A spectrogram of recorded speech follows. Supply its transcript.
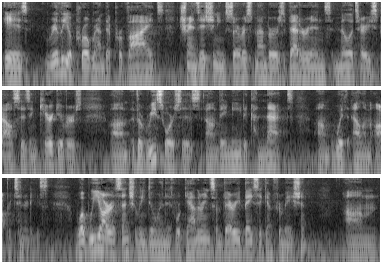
is really a program that provides transitioning service members, veterans, military spouses, and caregivers um, the resources um, they need to connect um, with LM opportunities. What we are essentially doing is we're gathering some very basic information um,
